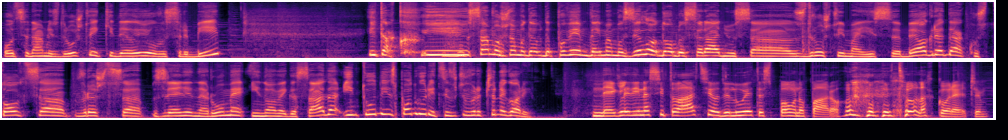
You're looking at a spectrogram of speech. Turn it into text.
od 17 društvi, ki deluju v Srbiji. I tako, i samo samo da, da povem da imamo zelo dobro saradnju sa društvima iz Beograda, Kostolca, Vršca, Zrenjina, Rume i Novega Sada in tudi iz Podgorice v v Črne Gori. Ne glede na situacijo, delujete s polno paro. to lahko rečem.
